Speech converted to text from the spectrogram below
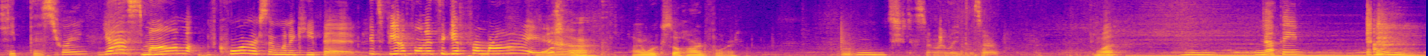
to keep this ring? Yes, Mom, of course I want to keep it. It's beautiful and it's a gift from Rye. Yeah, I worked so hard for it. Mm, she doesn't really deserve What? nothing.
